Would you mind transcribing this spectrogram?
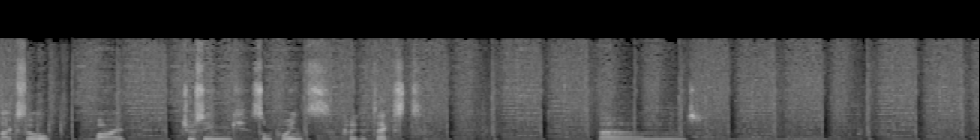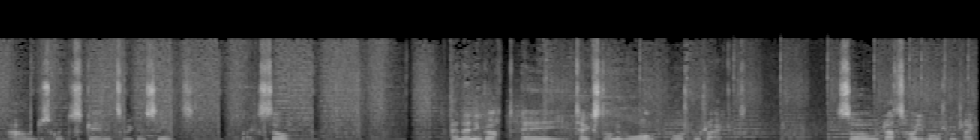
like so by choosing some points, create a text and I'm just going to scale it so we can see it like so. And then you got a text on the wall motion tracked. So that's how you motion track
